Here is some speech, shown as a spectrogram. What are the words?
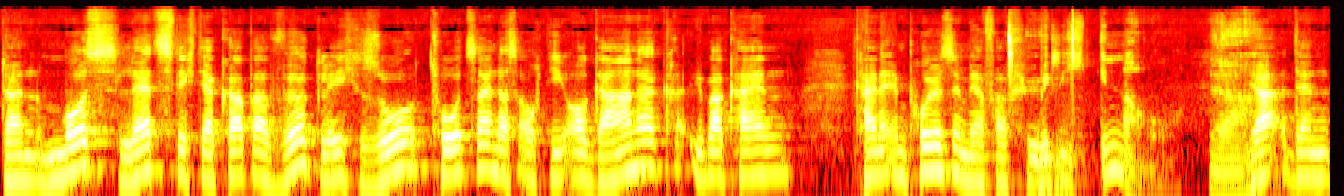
dann muss letztlich der Körper wirklich so tot sein, dass auch die Organe über kein, keine Impulse mehr verfügen. Wirklich genau. Ja. ja, denn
